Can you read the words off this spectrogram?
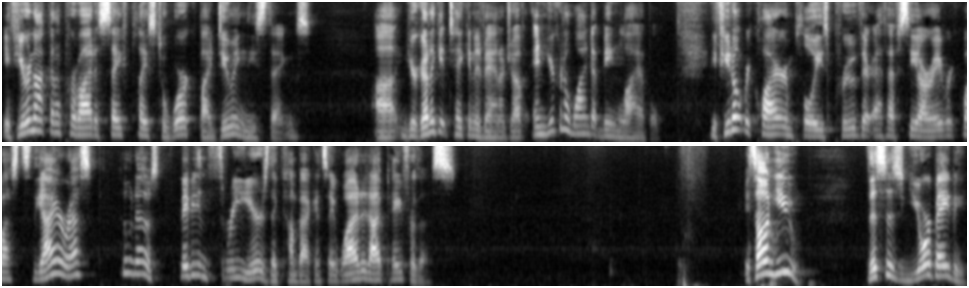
If you're not going to provide a safe place to work by doing these things, uh, you're going to get taken advantage of and you're going to wind up being liable. If you don't require employees prove their FFCRA requests, the IRS, who knows, maybe in three years they come back and say, Why did I pay for this? It's on you. This is your baby.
